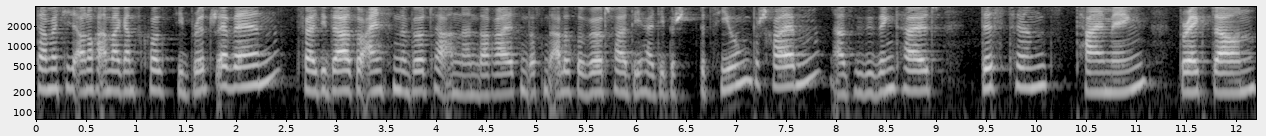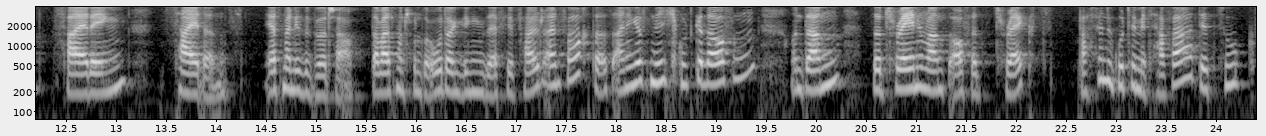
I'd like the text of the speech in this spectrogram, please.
Da möchte ich auch noch einmal ganz kurz die Bridge erwähnen, weil die da so einzelne Wörter aneinander reiten. Das sind alles so Wörter, die halt die Be Beziehung beschreiben. Also sie singt halt Distance, Timing, Breakdown, Fighting, Silence. Erstmal diese Wörter. Da weiß man schon so, oh, da ging sehr viel falsch einfach. Da ist einiges nicht gut gelaufen. Und dann The train runs off its tracks. Was für eine gute Metapher. Der Zug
